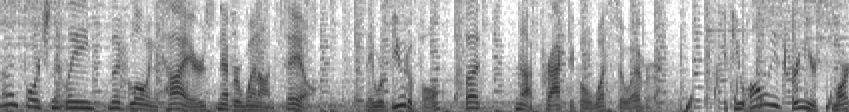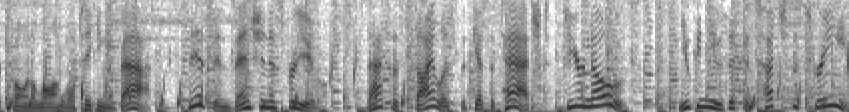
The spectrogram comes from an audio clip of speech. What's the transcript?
Unfortunately, the glowing tires never went on sale. They were beautiful, but not practical whatsoever. If you always bring your smartphone along while taking a bath, this invention is for you. That's a stylus that gets attached to your nose. You can use it to touch the screen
